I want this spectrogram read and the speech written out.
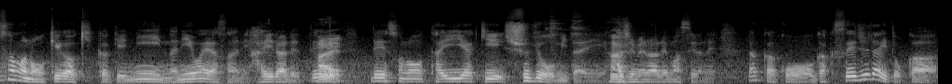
様のお怪我をきっかけになにわ屋さんに入られて、はい。でそのたい焼き修行みたいに始められますよね、なんかこう学生時代とか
